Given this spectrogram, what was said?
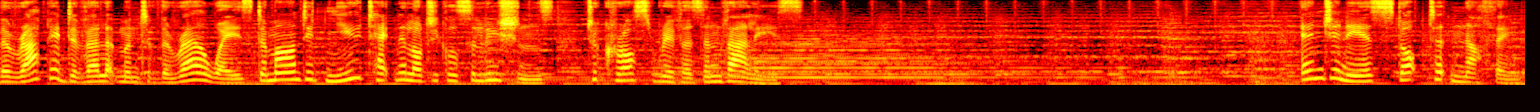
The rapid development of the railways demanded new technological solutions to cross rivers and valleys. Engineers stopped at nothing.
